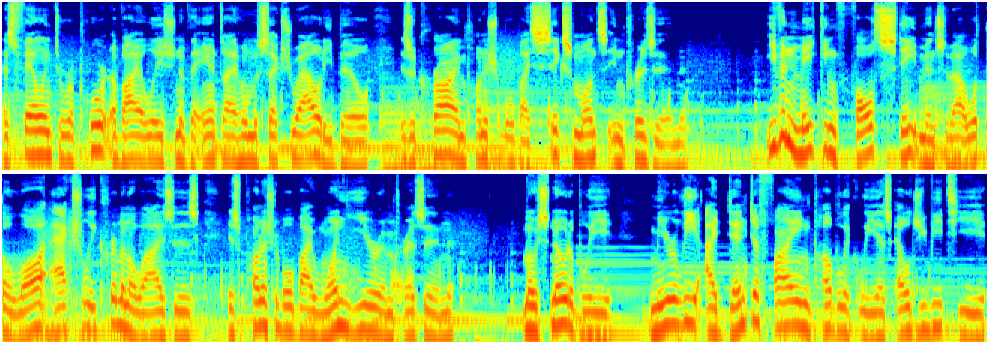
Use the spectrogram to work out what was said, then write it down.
as failing to report a violation of the anti homosexuality bill is a crime punishable by six months in prison. Even making false statements about what the law actually criminalizes is punishable by one year in prison. Most notably, merely identifying publicly as LGBT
